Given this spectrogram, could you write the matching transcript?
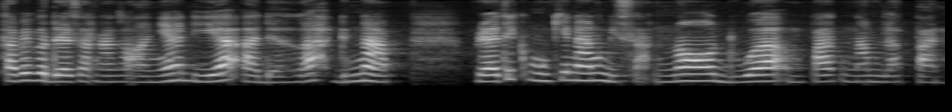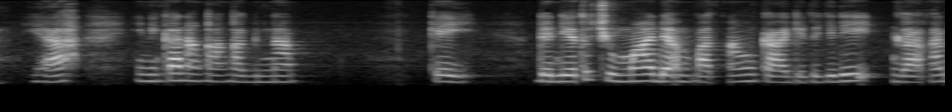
Tapi berdasarkan soalnya dia adalah genap. Berarti kemungkinan bisa 0, 2, 4, 6, 8 ya. Ini kan angka-angka genap. Oke, dan dia tuh cuma ada 4 angka gitu, jadi nggak akan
